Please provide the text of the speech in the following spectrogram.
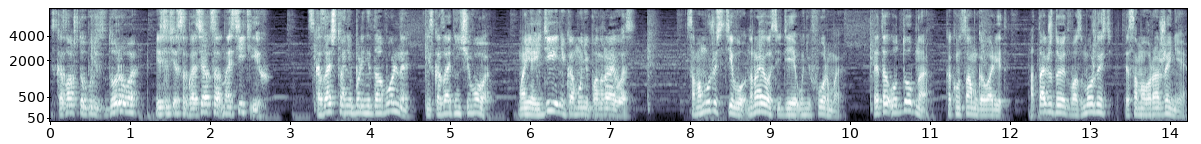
и сказал, что будет здорово, если все согласятся носить их. Сказать, что они были недовольны, не сказать ничего. Моя идея никому не понравилась. Самому же Стиву нравилась идея униформы. Это удобно, как он сам говорит, а также дает возможность для самовыражения.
